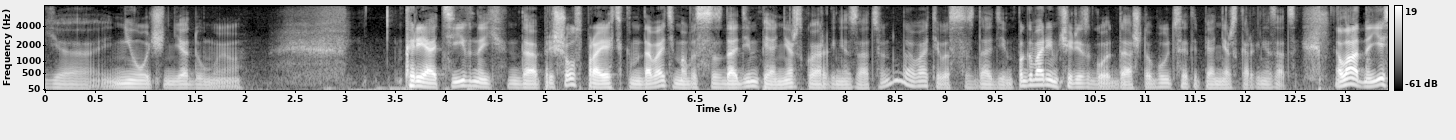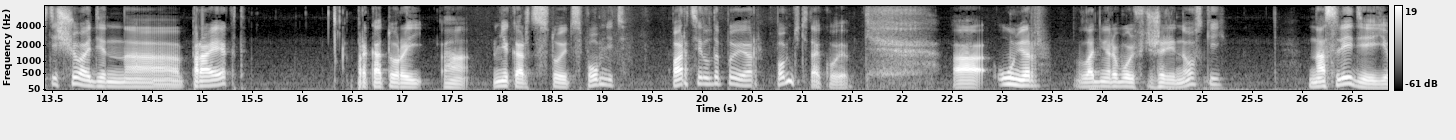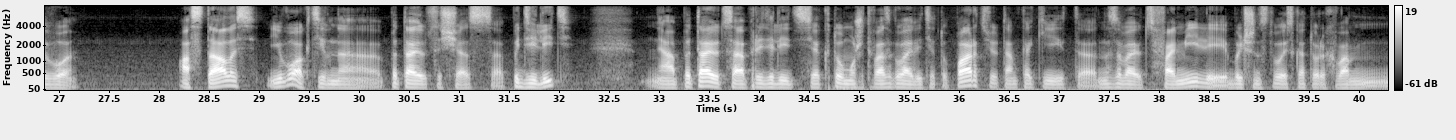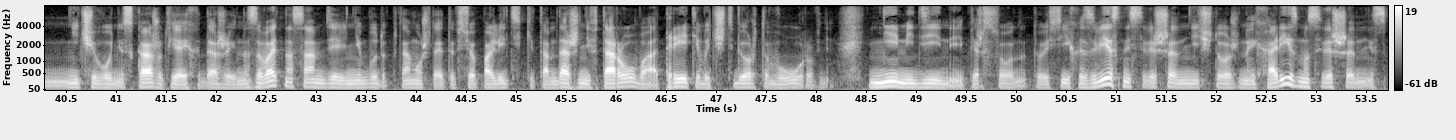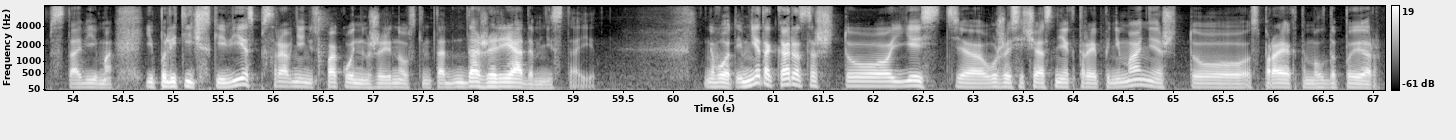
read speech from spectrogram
не очень, я думаю, креативный, да, пришел с проектиком, давайте мы воссоздадим пионерскую организацию. Ну, давайте воссоздадим. Поговорим через год, да, что будет с этой пионерской организацией. Ладно, есть еще один а, проект, про который, а, мне кажется, стоит вспомнить. Партия ЛДПР. Помните такую? А, умер Владимир Вольфович Жириновский, Наследие его осталось, его активно пытаются сейчас поделить пытаются определить, кто может возглавить эту партию, там какие-то называются фамилии, большинство из которых вам ничего не скажут, я их даже и называть на самом деле не буду, потому что это все политики, там даже не второго, а третьего, четвертого уровня, не медийные персоны, то есть их известность совершенно ничтожна, и харизма совершенно несопоставима, и политический вес по сравнению с покойным Жириновским даже рядом не стоит. Вот. И мне так кажется, что есть э, уже сейчас некоторое понимание, что с проектом ЛДПР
